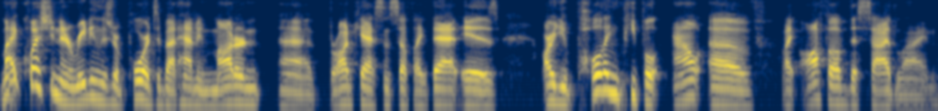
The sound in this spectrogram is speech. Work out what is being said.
my question in reading these reports about having modern uh, broadcasts and stuff like that is, are you pulling people out of like off of the sideline,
